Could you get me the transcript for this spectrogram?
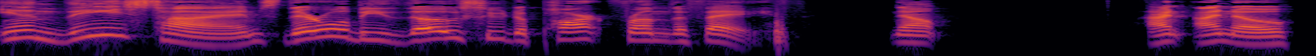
in these times, there will be those who depart from the faith. Now, I, I know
